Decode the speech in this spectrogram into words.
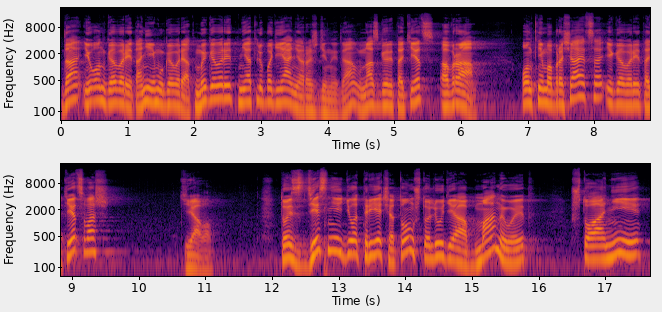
да, и он говорит, они ему говорят, мы, говорит, не от любодеяния рождены, да, у нас, говорит, отец Авраам. Он к ним обращается и говорит, отец ваш – дьявол. То есть здесь не идет речь о том, что люди обманывают, что они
